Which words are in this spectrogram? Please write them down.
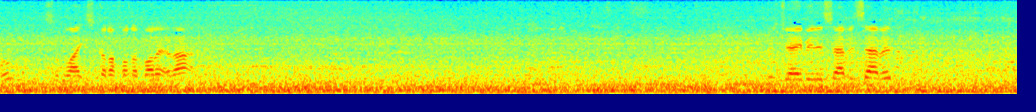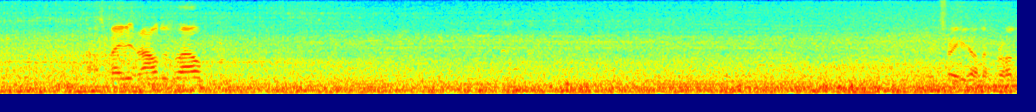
Oh, some lights got off on the bonnet of that. There's JB the 77. That's made it round as well. The trees on the front.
